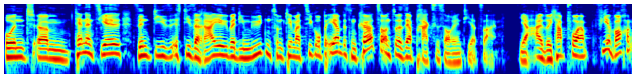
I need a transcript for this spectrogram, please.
Und ähm, tendenziell sind diese, ist diese Reihe über die Mythen zum Thema Zielgruppe eher ein bisschen kürzer und soll sehr praxisorientiert sein. Ja, also ich habe vor vier Wochen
